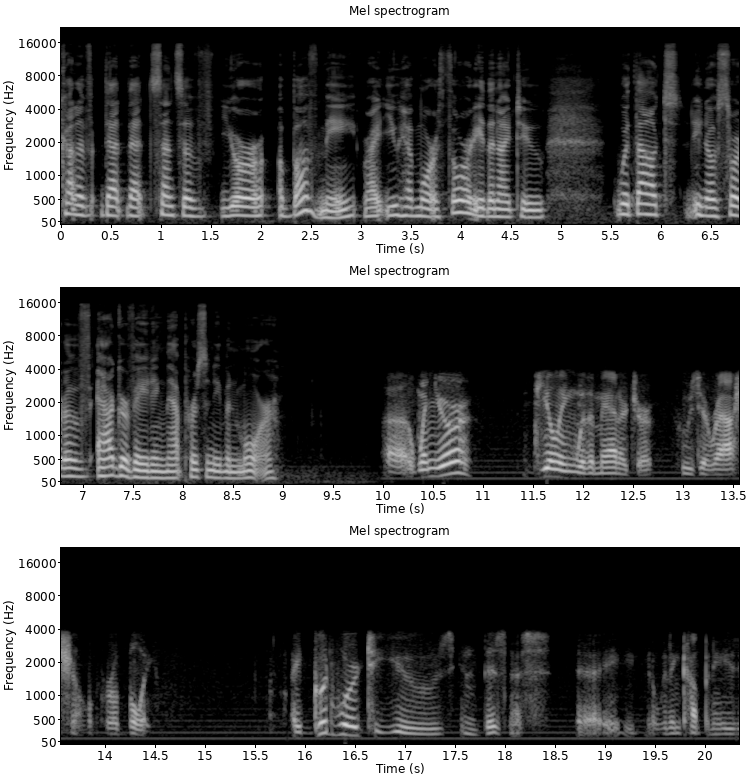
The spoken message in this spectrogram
kind of that, that sense of you're above me, right? You have more authority than I do, without, you know, sort of aggravating that person even more? Uh, when you're dealing with a manager who's irrational or a bully, a good word to use in business uh, you know, within companies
